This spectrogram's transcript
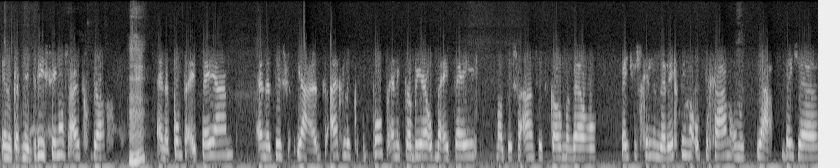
en ik heb nu drie singles uitgebracht. Mhm. En er komt de EP aan. En het is, ja, het is eigenlijk pop. En ik probeer op mijn EP, wat dus aan zit te komen, wel een beetje verschillende richtingen op te gaan. Om het ja, een beetje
